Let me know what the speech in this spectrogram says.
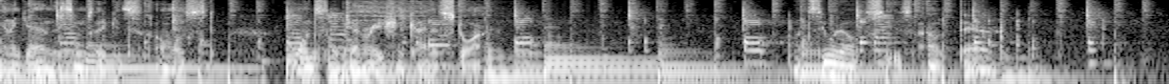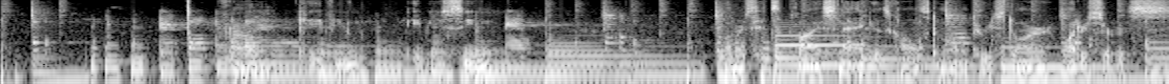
And again, it seems like it's almost once in a generation kind of storm. Let's see what else is out there. C. Plumbers hit supply snag as calls tomorrow to restore water service.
